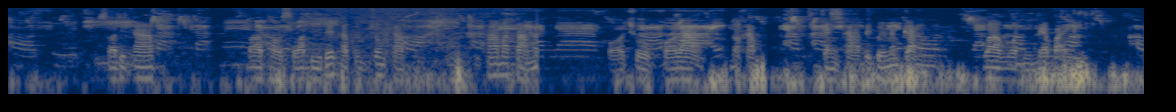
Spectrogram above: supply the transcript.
ขอซื้อที่ สวัสดีครับจากพระแม่บ่าวเถาสวัสดีด้วยครับท่านผู้ชมครับขอให้พระพามาตามแทนงานขอโชคขอลาบนะครับทำอาชีพจังถามไปเบิ่งน้ำกัน ว่างวดนี้แม่ใบขอ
